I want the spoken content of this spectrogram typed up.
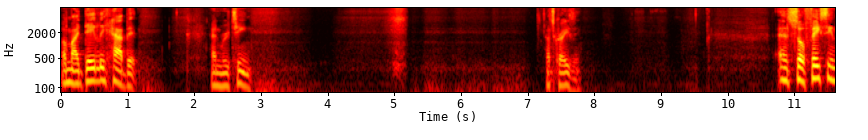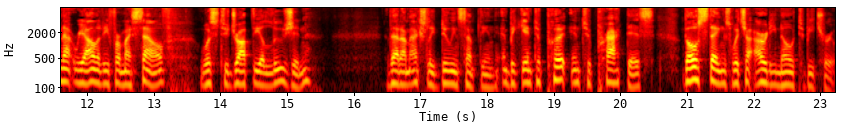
of my daily habit and routine. That's crazy. And so, facing that reality for myself was to drop the illusion that I'm actually doing something and begin to put into practice those things which I already know to be true.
